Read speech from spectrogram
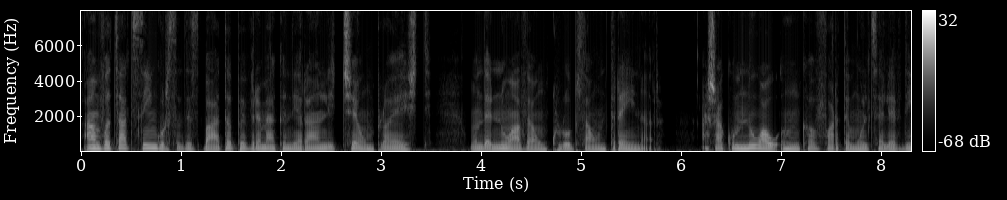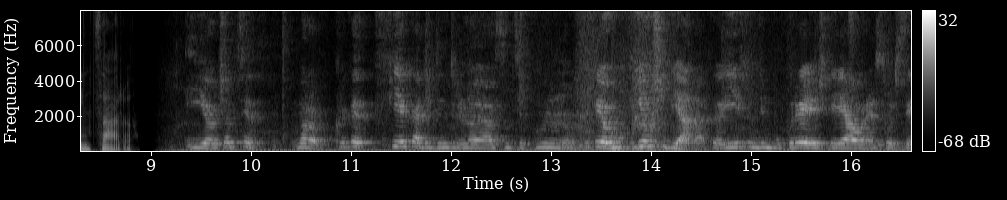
A învățat singur să dezbată pe vremea când era în liceu în Ploiești, unde nu avea un club sau un trainer, așa cum nu au încă foarte mulți elevi din țară. Eu ce obțin, mă rog, cred că fiecare dintre noi a simțit, nu, cred că eu, eu și Diana, că ei sunt din București, ei au resurse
